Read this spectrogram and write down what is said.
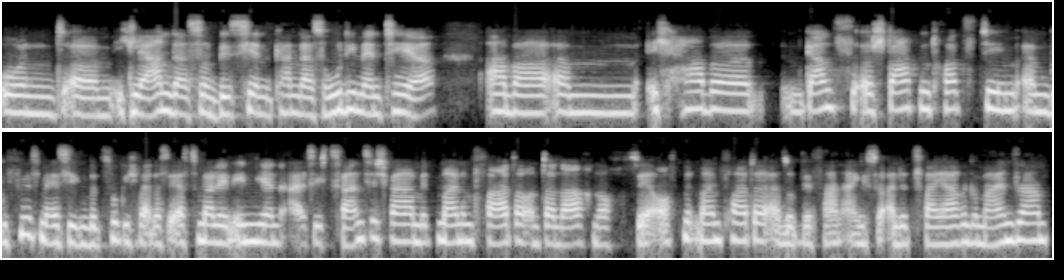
Und ähm, ich lerne das so ein bisschen, kann das rudimentär. Aber ähm, ich habe einen ganz äh, starken, trotzdem ähm, gefühlsmäßigen Bezug. Ich war das erste Mal in Indien, als ich 20 war, mit meinem Vater und danach noch sehr oft mit meinem Vater. Also wir fahren eigentlich so alle zwei Jahre gemeinsam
